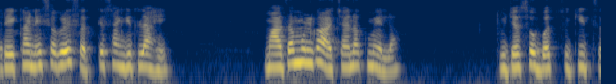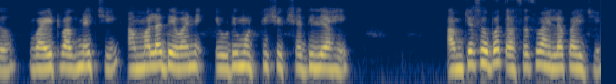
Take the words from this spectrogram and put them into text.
रेखाने सगळे सत्य सांगितलं आहे. माझा मुलगा अचानक मेला. तुझ्यासोबत चुकीचं वाईट वागण्याची आम्हाला देवाने एवढी मोठी शिक्षा दिली आहे. आमच्यासोबत असंच व्हायला पाहिजे.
